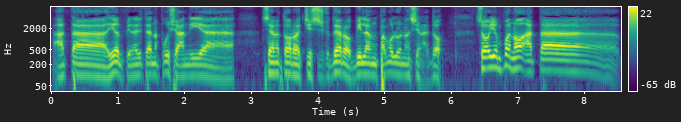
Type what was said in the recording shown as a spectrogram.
At uh, yun, pinalitan na po siya ni ah, Senator Chis Escudero bilang Pangulo ng Senado. So yun po no at ah,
